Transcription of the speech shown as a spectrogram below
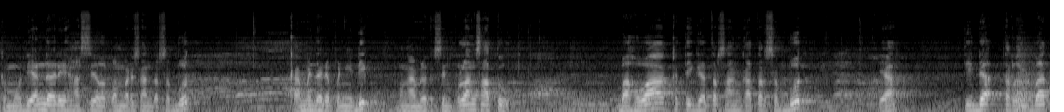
Kemudian dari hasil pemeriksaan tersebut, kami dari penyidik mengambil kesimpulan satu, bahwa ketiga tersangka tersebut ya tidak terlibat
